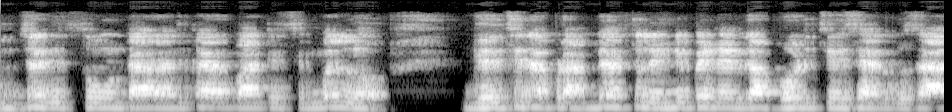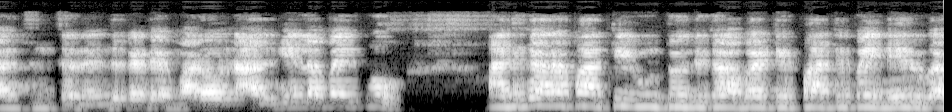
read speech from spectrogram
బుజ్జగిస్తూ ఉంటారు. అధికార పార్టీ సింబల్లో గెలిచినప్పుడు అభ్యర్థులు ఇండిపెండెంట్గా పోటీ చేసేందుకు సాహసించారు ఎందుకంటే మరో నాలుగేళ్ళ వైపు అధికార పార్టీ ఉంటుంది కాబట్టి పార్టీపై నేరుగా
